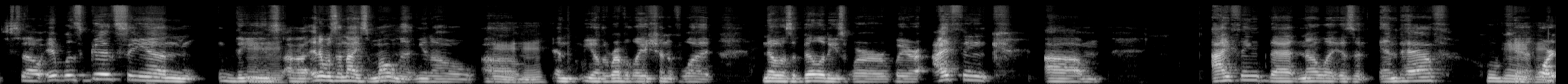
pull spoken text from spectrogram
So it was good seeing these, Mm-hmm. uh, and it was a nice moment, you know, um, Mhm. and you know the revelation of what Noah's abilities were. Where I think, um, I think that Noah is an empath who can, Mhm. or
